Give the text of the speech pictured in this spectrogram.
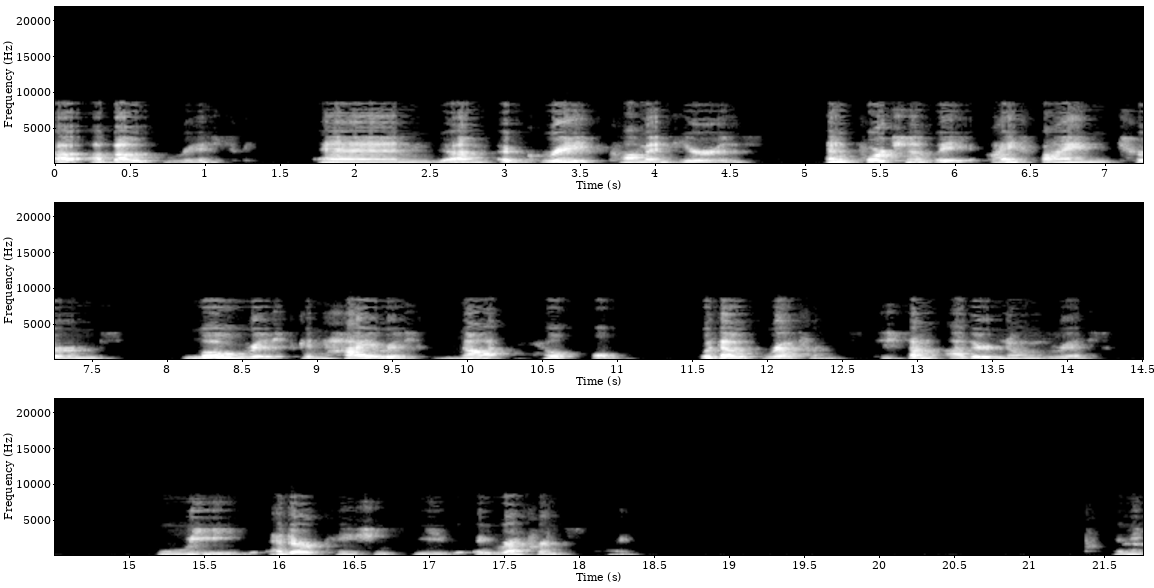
uh, about risk, and um, a great comment here is, unfortunately, I find terms low risk and high risk not helpful without reference to some other known risk. We and our patients need a reference point. Any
